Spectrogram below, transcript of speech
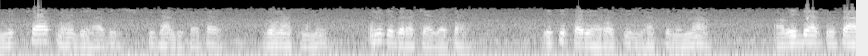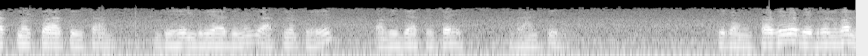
मिथ्यात्म है देहादि, सिद्धांत कहता है। गौणात्म नहीं। उनके द्वारा किया जाता है। इसी परिहरती भाष्य में न अविद्याकृतात्मत्वातीता देहेन्द्रियादि में जो आत्मत्व है अविद्याकृत है भ्रांति। है ठीक है, तदेव विभ्रन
